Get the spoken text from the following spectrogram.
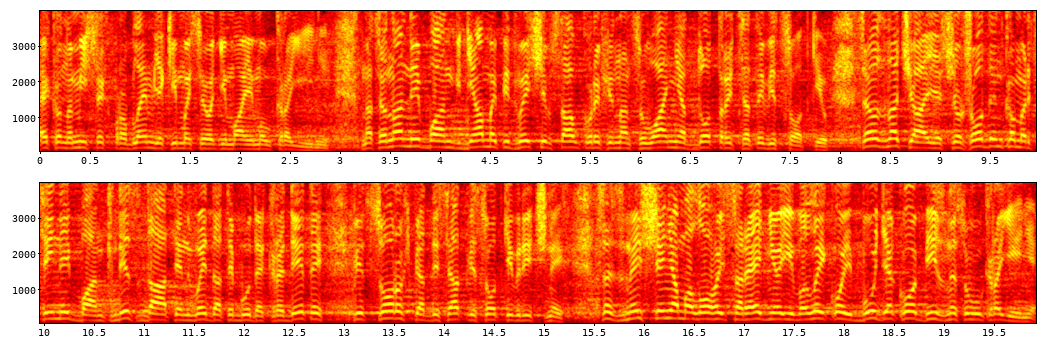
економічних проблем, які ми сьогодні маємо в країні. Національний банк днями підвищив ставку рефінансування до 30 відсотків. Це означає, що жоден комерційний банк не здатен видати буде кредити під 40-50 відсотків річних. Це знищення малого і середнього і великого і будь-якого бізнесу в Україні.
